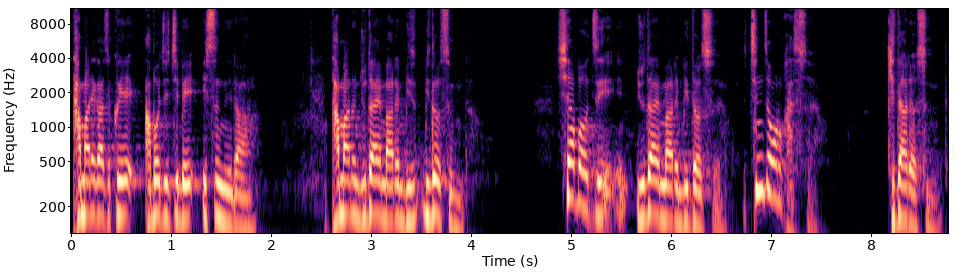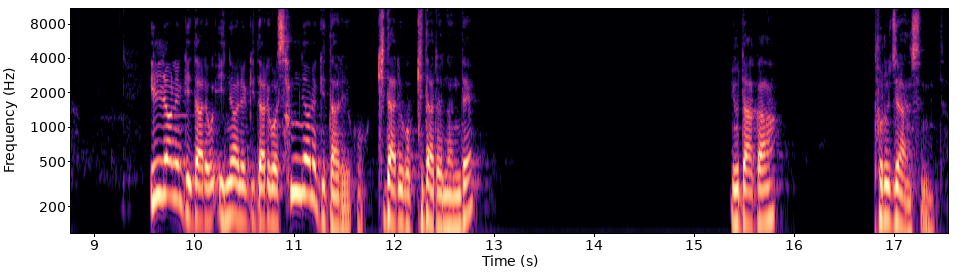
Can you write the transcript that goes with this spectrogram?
다말에 가서 그의 아버지 집에 있으니라. 다말은 유다의 말을 믿, 믿었습니다. 시아버지 유다의 말을 믿었어요. 친정으로 갔어요. 기다렸습니다. 1년을 기다리고 2년을 기다리고 3년을 기다리고 기다리고 기다렸는데 유다가 부르지 않습니다.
